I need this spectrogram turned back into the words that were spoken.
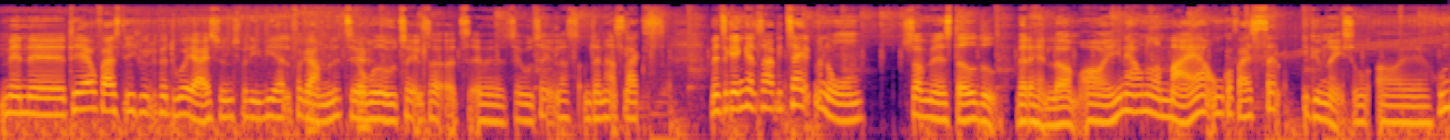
Men øh, det er jo faktisk ligegyldigt, hvad du og jeg synes, fordi vi er alt for gamle til Ja. overhovedet at udtale, sig, og t- øh, til at udtale os om den her slags. Men til gengæld så har vi talt med nogen, som øh, stadig ved, hvad det handler om. Og øh, hende er hun hedder Maja, hun går faktisk selv i gymnasiet, og øh, hun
